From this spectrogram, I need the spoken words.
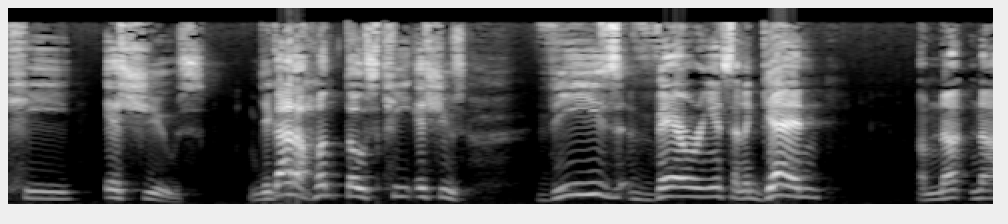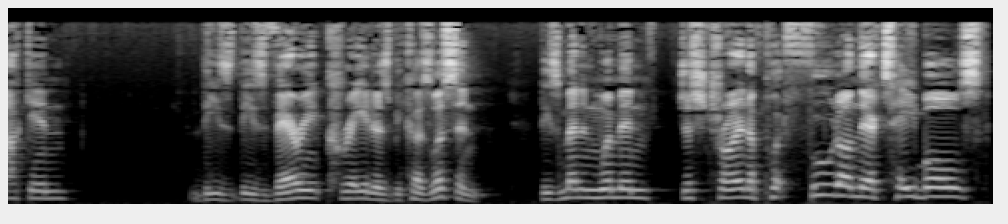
key issues. You gotta hunt those key issues. These variants, and again, I'm not knocking these these variant creators because listen, these men and women just trying to put food on their tables,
